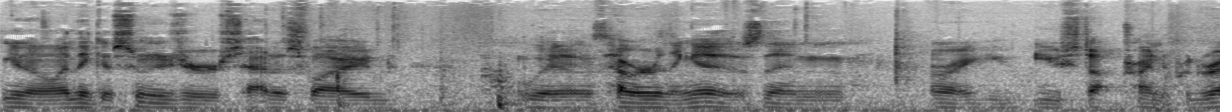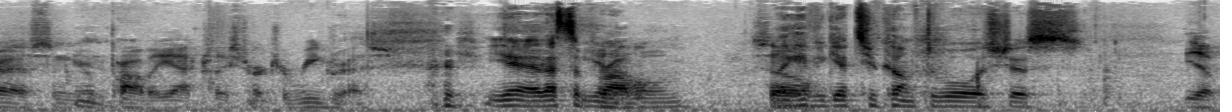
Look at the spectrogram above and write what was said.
You know, I think as soon as you're satisfied with how everything is, then all right, you, you stop trying to progress, and you'll Hmm. probably actually start to regress. Yeah, that's the You know, problem. So- like if you get too comfortable, it's just Yep.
